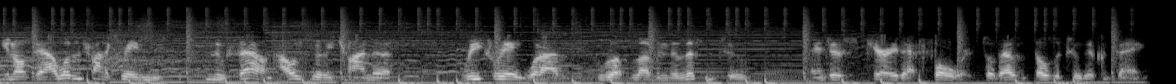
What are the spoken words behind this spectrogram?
you know what I'm saying? I wasn't trying to create a new, new sound. I was really trying to recreate what I grew up loving to listen to, and just carry that forward. So that, those are two different things.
